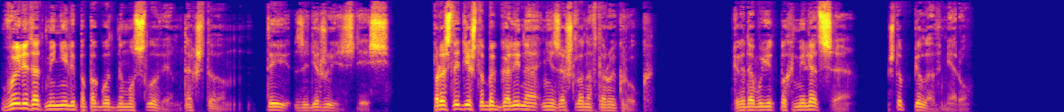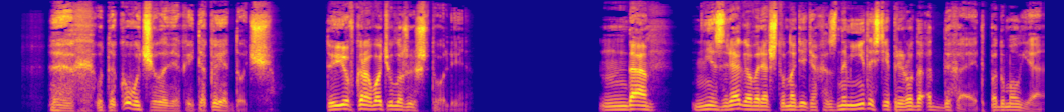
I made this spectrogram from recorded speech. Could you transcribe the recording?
Вылет отменили по погодным условиям, так что ты задержись здесь. Проследи, чтобы Галина не зашла на второй круг. Когда будет похмеляться, чтоб пила в меру. Эх, у такого человека и такая дочь. Ты ее в кровать уложишь, что ли? да, не зря говорят, что на детях знаменитостей природа отдыхает, — подумал я.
